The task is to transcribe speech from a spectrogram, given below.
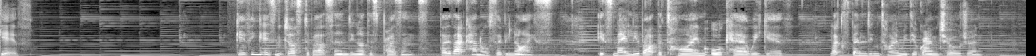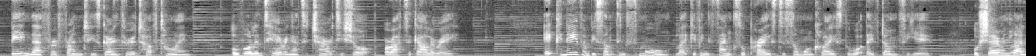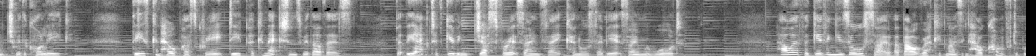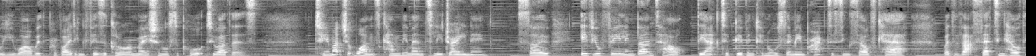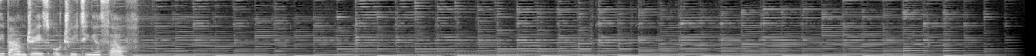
give. Giving isn't just about sending others presents, though that can also be nice. It's mainly about the time or care we give, like spending time with your grandchildren, being there for a friend who's going through a tough time, or volunteering at a charity shop or at a gallery. It can even be something small, like giving thanks or praise to someone close for what they've done for you, or sharing lunch with a colleague. These can help us create deeper connections with others but the act of giving just for its own sake can also be its own reward. However, giving is also about recognising how comfortable you are with providing physical or emotional support to others. Too much at once can be mentally draining, so if you're feeling burnt out, the act of giving can also mean practicing self care, whether that's setting healthy boundaries or treating yourself.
